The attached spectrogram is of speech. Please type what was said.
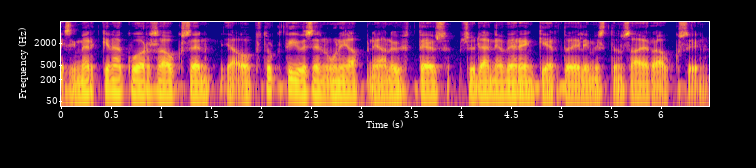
esimerkkinä kuorsauksen ja obstruktiivisen uniapnean yhteys sydän- ja verenkiertoelimistön sairauksiin.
